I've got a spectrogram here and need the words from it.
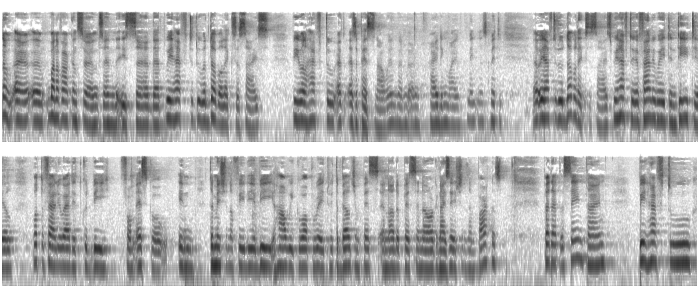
no, uh, uh, one of our concerns and is uh, that we have to do a double exercise. We will have to, as, a pest now, I'm, I'm hiding my maintenance committee. Uh, we have to do a double exercise. We have to evaluate in detail what the value added could be from ESCO in the mission of VDAB, how we cooperate with the Belgian PES and other PES and organizations and partners. But at the same time, we have to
